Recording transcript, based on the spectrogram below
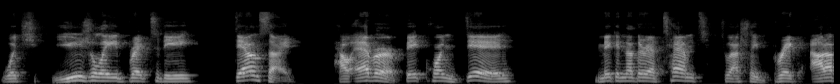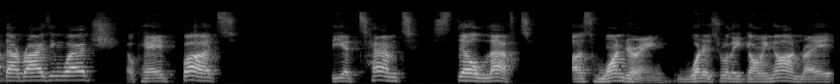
Which usually break to the downside. However, Bitcoin did make another attempt to actually break out of that rising wedge, okay? But the attempt still left us wondering what is really going on, right?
